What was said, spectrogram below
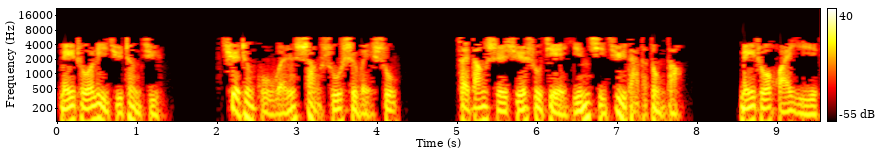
梅卓例举证据，确证古文尚书是伪书，在当时学术界引起巨大的动荡。梅卓怀疑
